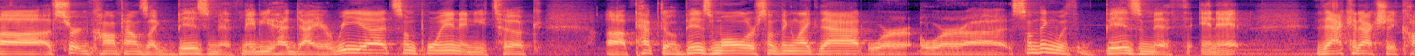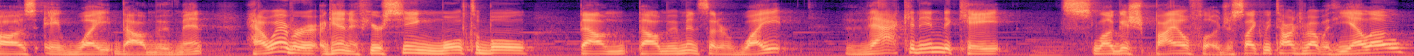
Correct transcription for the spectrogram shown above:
uh, of certain compounds like bismuth. Maybe you had diarrhea at some point and you took uh, Pepto-Bismol or something like that, or, or uh, something with bismuth in it. That could actually cause a white bowel movement. However, again, if you're seeing multiple bowel, bowel movements that are white, that can indicate sluggish bile flow. Just like we talked about with yellow,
